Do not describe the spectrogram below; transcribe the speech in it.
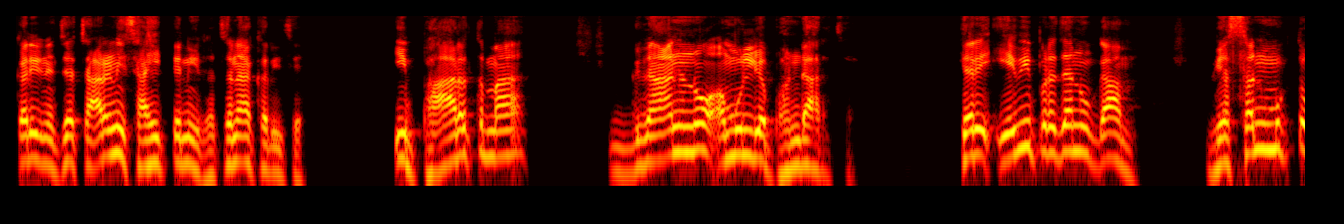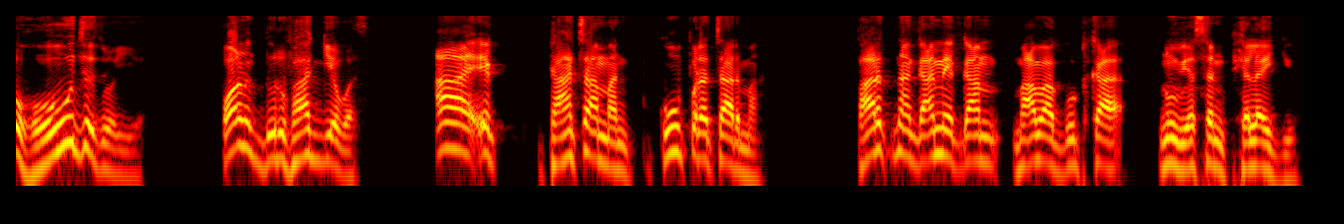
કરીને જે ચારણી સાહિત્યની રચના કરી છે એ ભારતમાં જ્ઞાનનો અમૂલ્ય ભંડાર છે. ત્યારે એવી પ્રજાનું ગામ વ્યસન મુક્ત હોવું જ જોઈએ. પણ દુર્ભાગ્યવશ, આ એક ઢાંચામાં, કુપ્રચારમાં ભારતના ગામે ગામ માવા ગુટખાનું વ્યસન ફેલાઈ ગયું.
